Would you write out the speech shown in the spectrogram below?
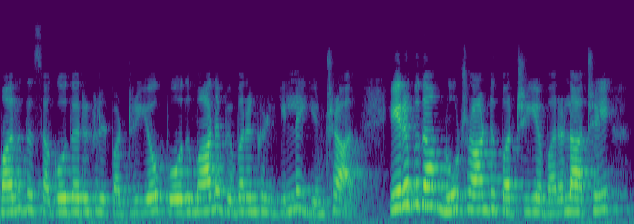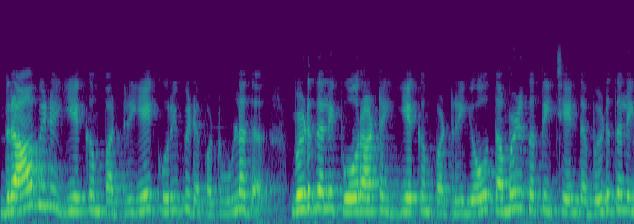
மருது சகோதரர்கள் பற்றியோ போதுமான விவரங்கள் இல்லை என்றார். இருபதாம் நூற்றாண்டு பற்றிய வரலாற்றில் திராவிட இயக்கம் பற்றியே குறிப்பிடப்பட்டுள்ளது. விடுதலை போராட்ட இயக்கம் பற்றியோ தமிழகத்தைச் சேர்ந்த விடுதலை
